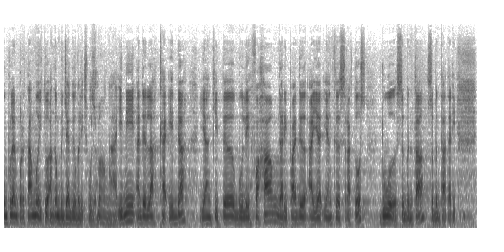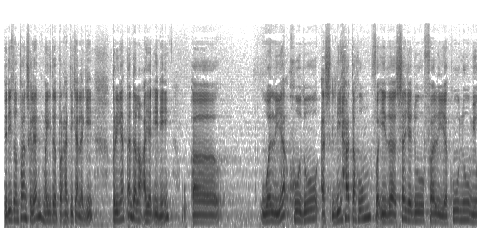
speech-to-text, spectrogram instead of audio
kumpulan pertama itu akan berjaga balik semula. Ha ini adalah kaedah yang kita boleh faham daripada ayat yang ke-100 dua sebentar sebentar tadi. Jadi tuan-tuan sekalian, mari kita perhatikan lagi peringatan dalam ayat ini uh, waliyakhudhu aslihatahum fa idza sajadu falyakunu min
